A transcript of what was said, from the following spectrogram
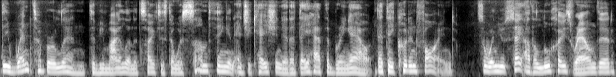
they went to Berlin to be Mila Nitzaitis. There was something in education there that they had to bring out that they couldn't find. So when you say, are the luchas rounded?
